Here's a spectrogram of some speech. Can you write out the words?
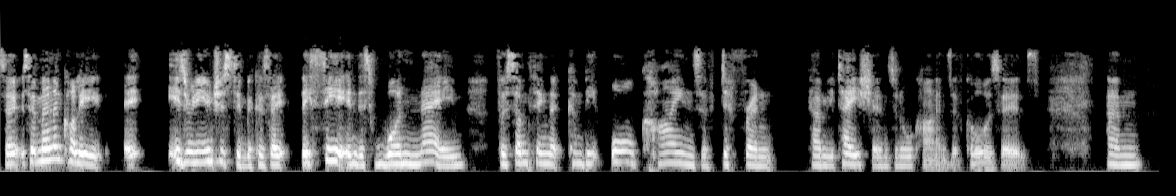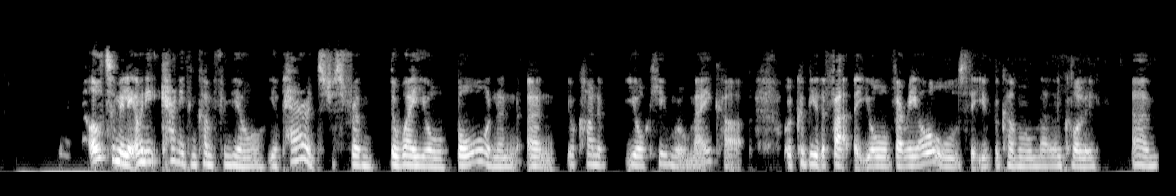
So, so melancholy, is really interesting because they, they see it in this one name for something that can be all kinds of different permutations and all kinds of causes. Um, ultimately, I mean, it can even come from your, your parents, just from the way you're born and, and your kind of your humoral makeup. Or it could be the fact that you're very old, that you've become all melancholy. Um,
